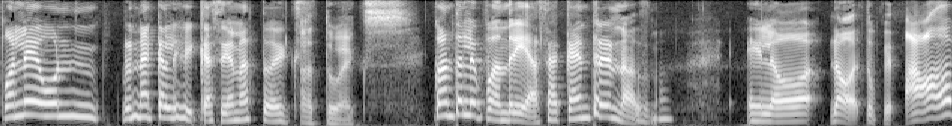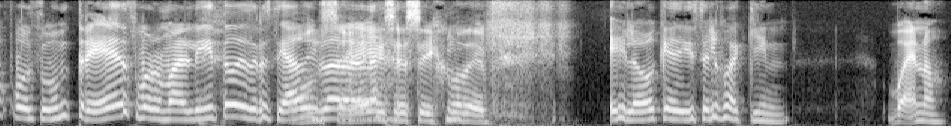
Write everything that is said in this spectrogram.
ponle una calificación a tu ex. A tu ex. ¿Cuánto le pondrías? Acá entre nos, ¿no? Y luego, no, tú, ah, pues un 3, por maldito desgraciado. Un 6, ese hijo de... y luego que dice el Joaquín, bueno,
